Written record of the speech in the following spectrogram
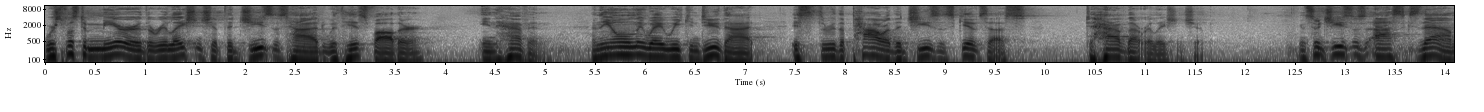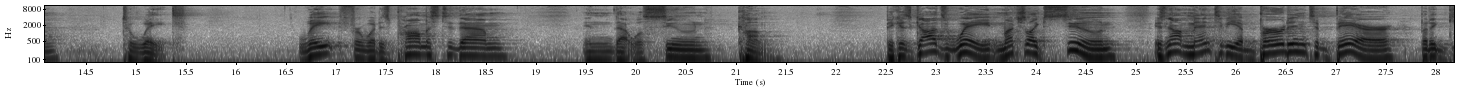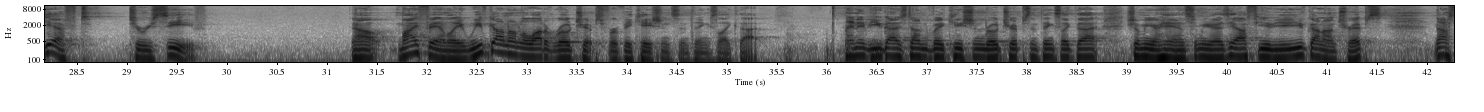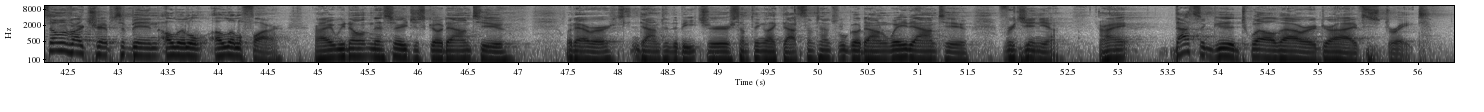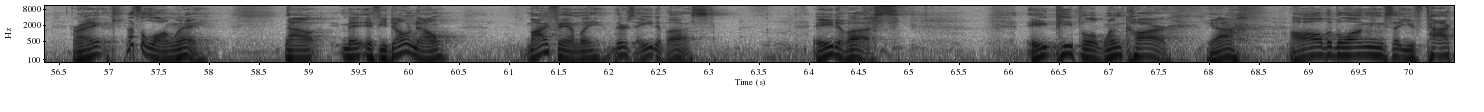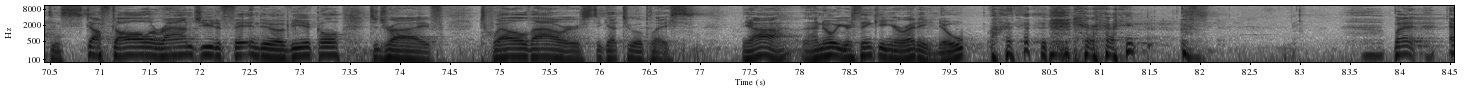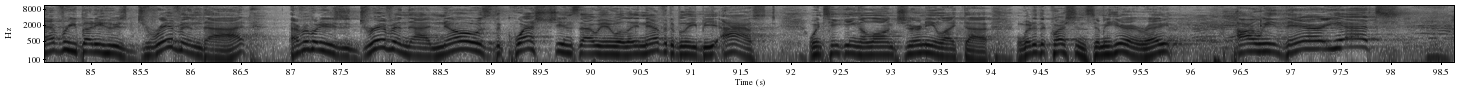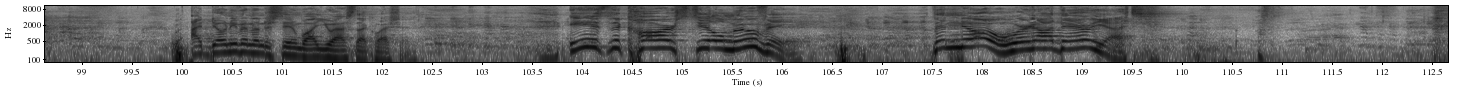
We're supposed to mirror the relationship that Jesus had with his Father in heaven. And the only way we can do that is through the power that Jesus gives us to have that relationship. And so Jesus asks them to wait. Wait for what is promised to them and that will soon come. Because God's wait, much like soon, is not meant to be a burden to bear, but a gift to receive. Now, my family, we've gone on a lot of road trips for vacations and things like that. Any of you guys done vacation road trips and things like that? Show me your hands. Some of you guys, yeah, a few of you, you've gone on trips. Now, some of our trips have been a little, a little far, right? We don't necessarily just go down to whatever, down to the beach or something like that. Sometimes we'll go down way down to Virginia, right? That's a good 12 hour drive straight, right? That's a long way. Now, if you don't know, my family, there's eight of us. Eight of us. Eight people, one car. Yeah. All the belongings that you've packed and stuffed all around you to fit into a vehicle to drive. 12 hours to get to a place. Yeah, I know what you're thinking already. Nope. right? But everybody who's driven that, everybody who's driven that knows the questions that we will inevitably be asked when taking a long journey like that. What are the questions? Let me hear it, right? Are we there yet? I don't even understand why you asked that question. Is the car still moving? Then no, we're not there yet.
